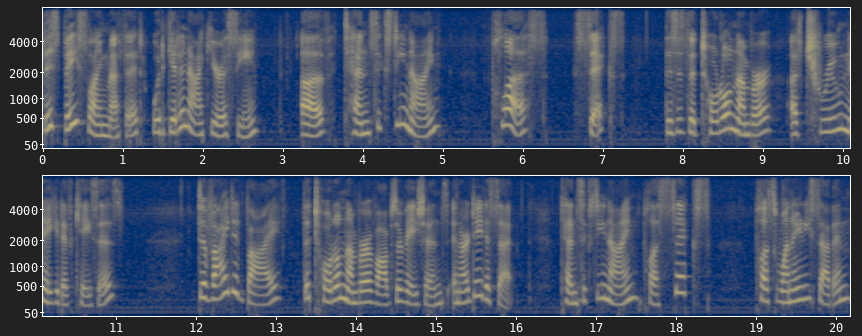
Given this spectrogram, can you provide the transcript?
This baseline method would get an accuracy of 1069 plus 6, this is the total number of true negative cases divided by the total number of observations in our data set, 1069 plus 6 plus 187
